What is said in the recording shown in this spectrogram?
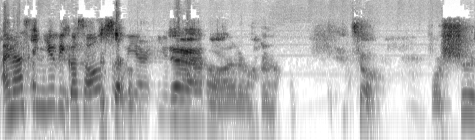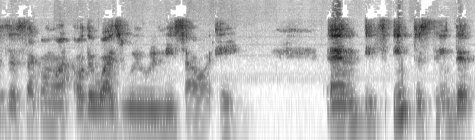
I'm asking you because also second- we are, you know, yeah, I know, I know, I know. So for sure, it's the second one. Otherwise, we will miss our aim. And it's interesting that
